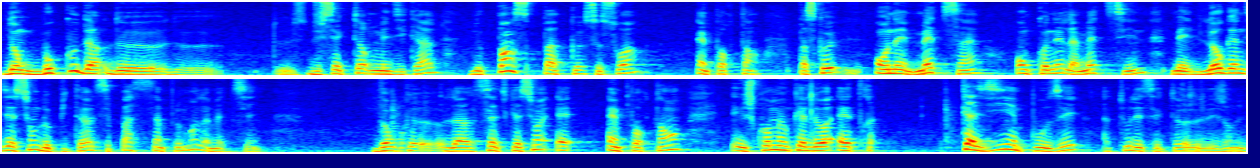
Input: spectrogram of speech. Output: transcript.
Donc beaucoup du secteur médical ne pensent pas que ce soit important. Parce qu'on est médecin, on connaît la médecine, mais l'organisation de l'hôpital, ce n'est pas simplement la médecine. Donc euh, la certification est importante et je crois même qu'elle doit être quasi imposée à tous les secteurs, les gens du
